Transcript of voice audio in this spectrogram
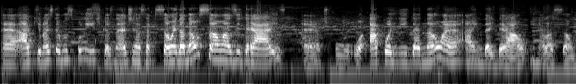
É, aqui nós temos políticas né, de recepção, ainda não são as ideais, é, tipo, a acolhida não é ainda ideal em relação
